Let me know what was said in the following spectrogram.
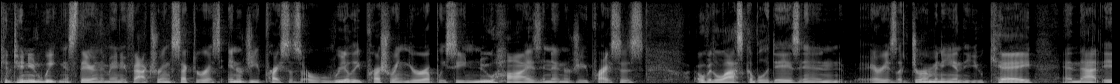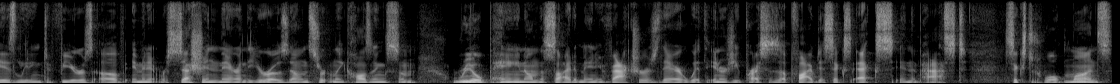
continued weakness there in the manufacturing sector as energy prices are really pressuring Europe. We see new highs in energy prices over the last couple of days in areas like Germany and the UK, and that is leading to fears of imminent recession there in the Eurozone, certainly causing some real pain on the side of manufacturers there with energy prices up 5 to 6x in the past 6 to 12 months.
